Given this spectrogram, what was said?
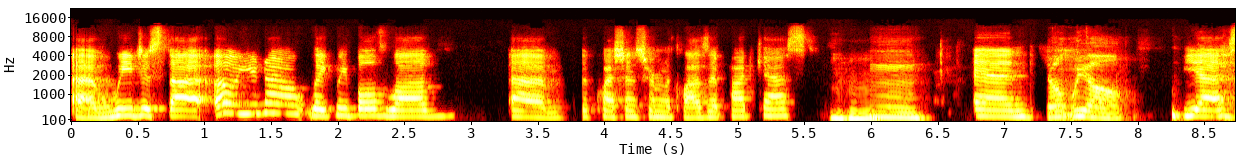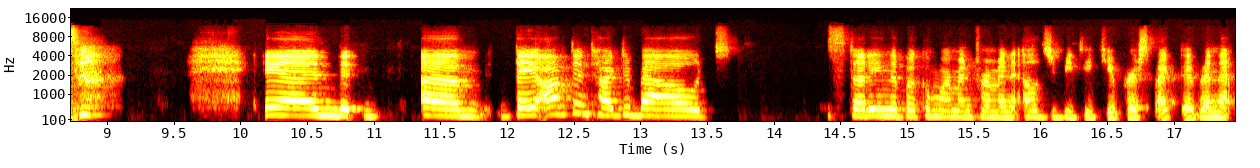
Um, we just thought, oh, you know, like we both love um, the Questions from the Closet podcast. Mm-hmm. Mm. And don't we all? Yes. and um, they often talked about studying the Book of Mormon from an LGBTQ perspective and that,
